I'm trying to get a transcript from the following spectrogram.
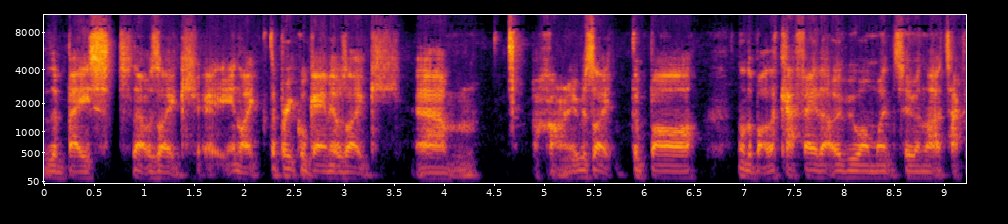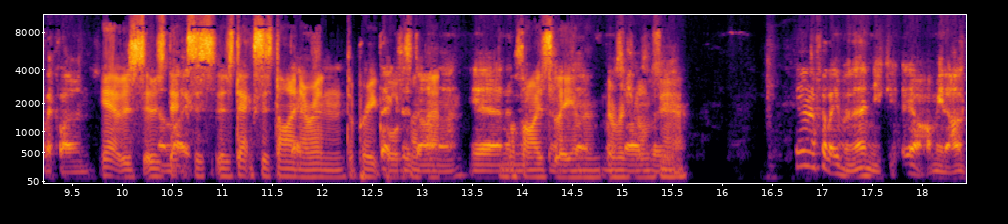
the base that was like in like the prequel game. It was like um, I can't remember. It was like the bar, not the bar, the cafe that Obi Wan went to and like Attack of the Clones. yeah, it was it was And, like, Dex's it was Dex's Diner Dex- in the prequels, Dexter's and Diner, then yeah, and then Mos the Eisley originals, and the originals, Eisley. yeah. Yeah, I feel like even then you could. Yeah, I mean, I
